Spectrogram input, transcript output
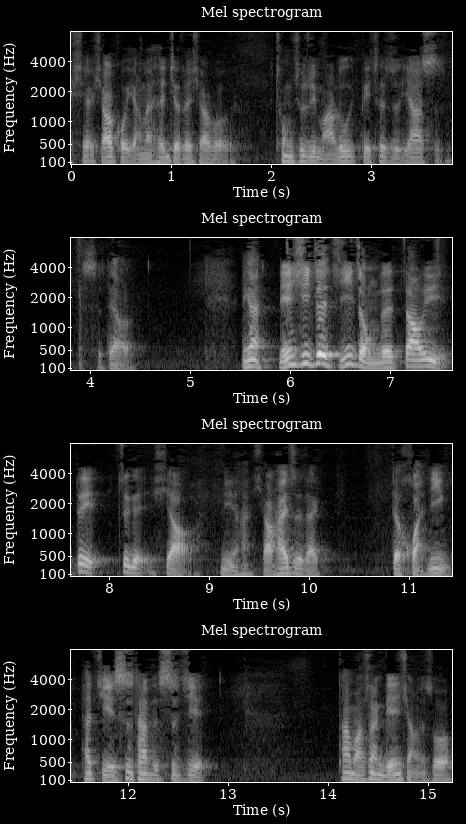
小小狗养了很久的小狗，冲出去马路被车子压死，死掉了。你看，连续这几种的遭遇，对这个小女孩、小孩子来的反应，他解释他的世界，他马上联想的说，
